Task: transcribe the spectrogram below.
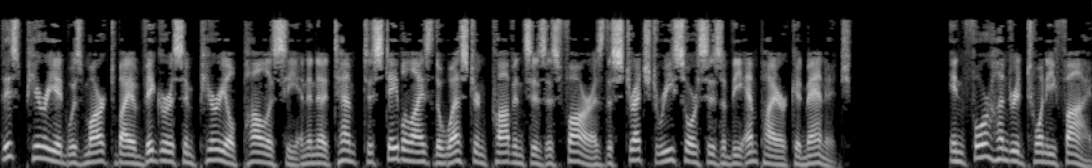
This period was marked by a vigorous imperial policy and an attempt to stabilize the western provinces as far as the stretched resources of the empire could manage. In 425,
